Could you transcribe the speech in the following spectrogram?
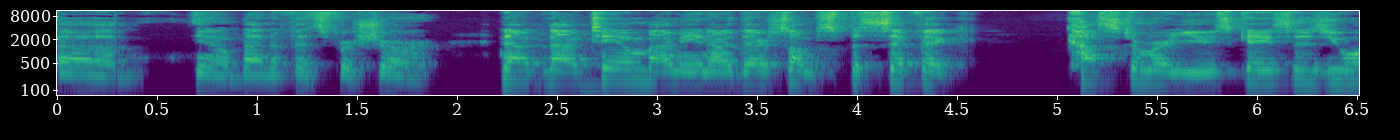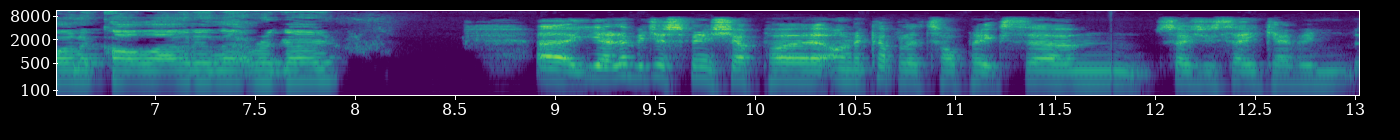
uh, you know, benefits for sure. Now, now, Tim, I mean, are there some specific customer use cases you want to call out in that regard? Uh, yeah, let me just finish up uh, on a couple of topics. Um, so, as you say, Kevin,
